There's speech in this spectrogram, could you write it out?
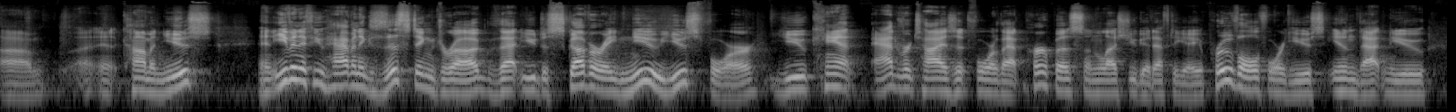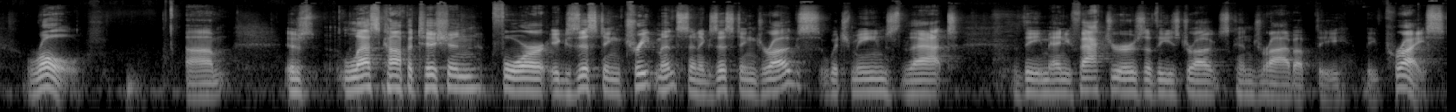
um, uh, common use. And even if you have an existing drug that you discover a new use for, you can't advertise it for that purpose unless you get FDA approval for use in that new role. Um, there's less competition for existing treatments and existing drugs, which means that the manufacturers of these drugs can drive up the, the price.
